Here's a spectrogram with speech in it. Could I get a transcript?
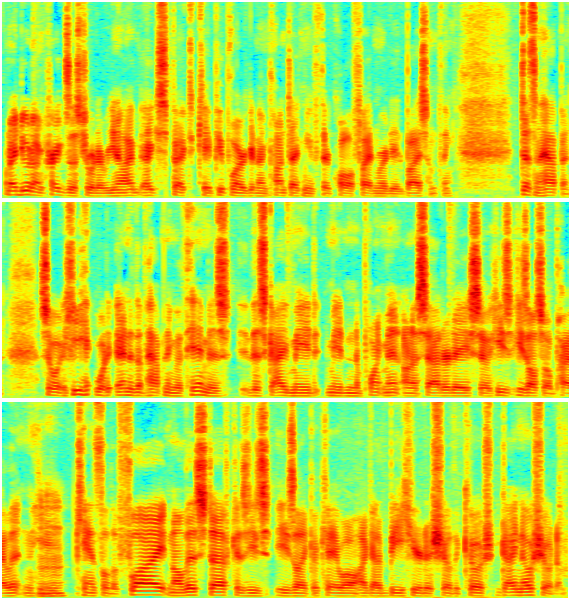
when I do it on Craigslist or whatever, you know, I, I expect okay, people are going to contact me if they're qualified and ready to buy something. It doesn't happen. So what he what ended up happening with him is this guy made made an appointment on a Saturday. So he's he's also a pilot and he mm-hmm. canceled a flight and all this stuff because he's he's like okay, well I got to be here to show the coach. Guy no showed him,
